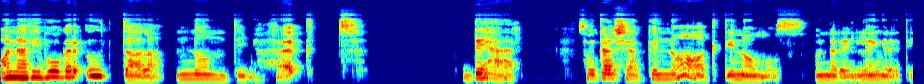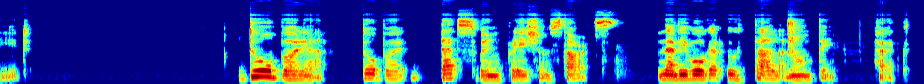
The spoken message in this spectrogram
Och när vi vågar uttala någonting högt, det här som kanske har gnagt inom oss under en längre tid, då börjar, då börjar, that's when creation starts. När vi vågar uttala någonting högt.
